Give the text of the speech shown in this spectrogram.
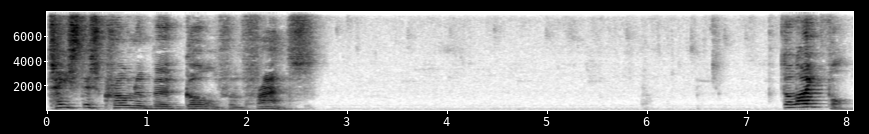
taste this Kronenbourg Gold from France. Delightful.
